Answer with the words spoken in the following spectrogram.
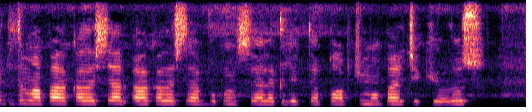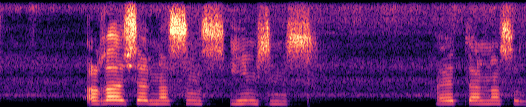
Herkese merhaba arkadaşlar. Arkadaşlar bugün sizlerle birlikte PUBG Mobile çekiyoruz. Arkadaşlar nasılsınız? İyi misiniz? Hayatlar nasıl?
